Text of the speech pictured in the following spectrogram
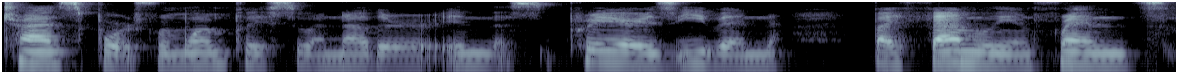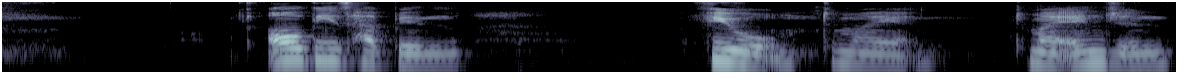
transport from one place to another, in prayers, even by family and friends. All these have been fuel to my to my engine,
